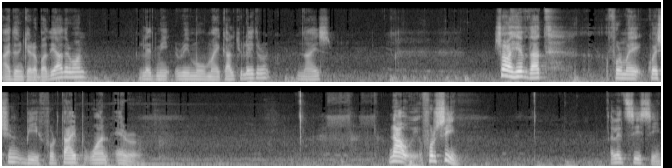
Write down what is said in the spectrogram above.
I don't care about the other one. Let me remove my calculator. Nice. So I have that for my question B for type 1 error. Now for C. Let's see C.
